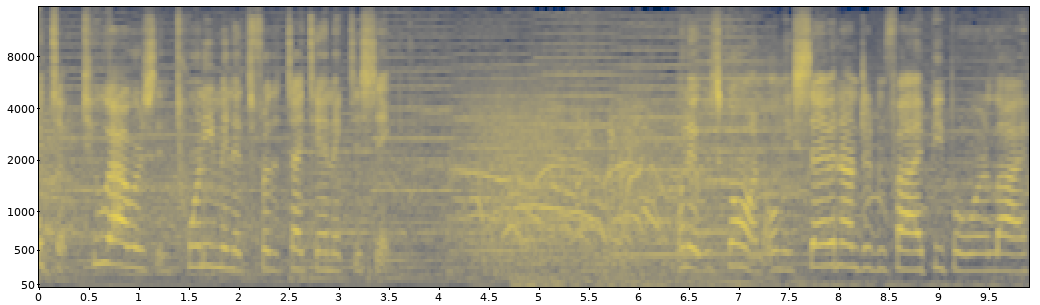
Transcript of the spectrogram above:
It took two hours and 20 minutes for the Titanic to sink. When it was gone, only 705 people were alive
